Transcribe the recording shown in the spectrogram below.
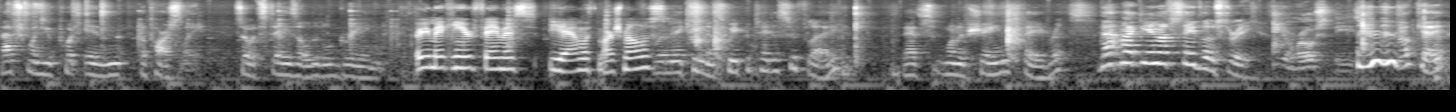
that's when you put in the parsley so it stays a little green. Are you making your famous yam with marshmallows? We're making a sweet potato souffle. That's one of Shane's favorites. That might be enough. Save those three. You can roast these. Okay.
